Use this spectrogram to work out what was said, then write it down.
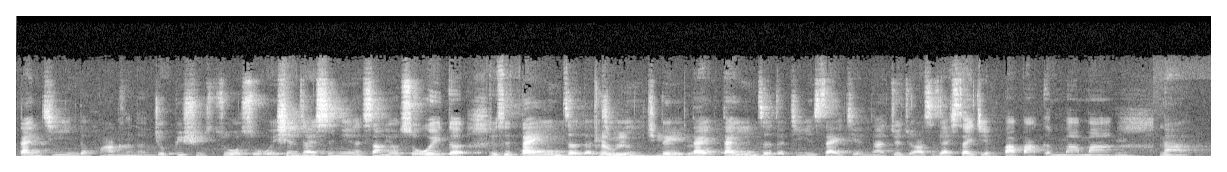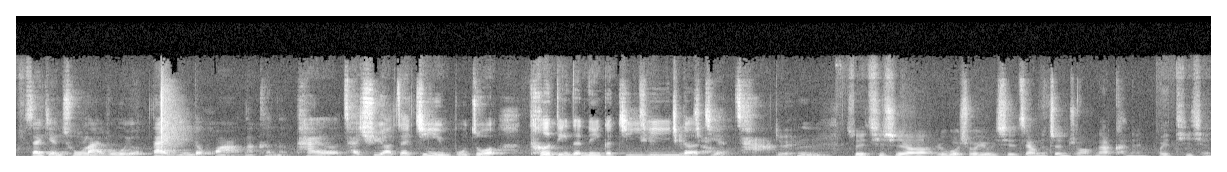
单基因的话，嗯可能就必须做所谓现在市面上有所谓的就是带因者的基因，基因对对带带因者的基因筛检，那最主要是在筛检爸爸跟妈妈。嗯，那筛检出来如果有带因的话，那可能胎儿才需要再进一步做特定的那个基因的检检查。对嗯，所以其实啊，如果说有一些这样的症状，那可能会提前，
